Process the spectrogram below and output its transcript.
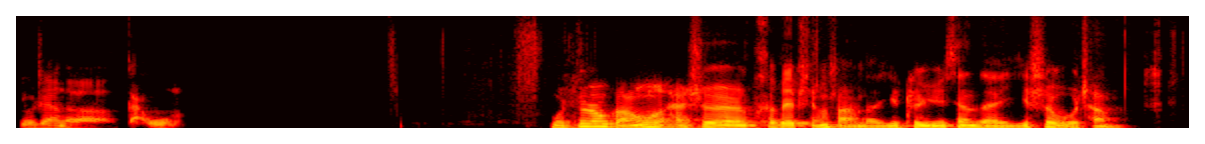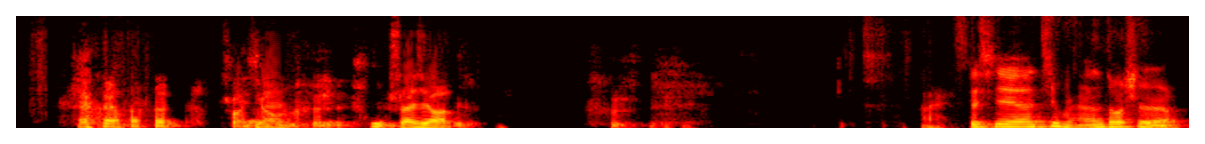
有这样的感悟吗？我这种感悟还是特别频繁的，以至于现在一事无成。说笑了，说笑了。哎，这些基本上都是，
